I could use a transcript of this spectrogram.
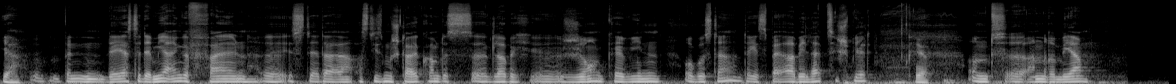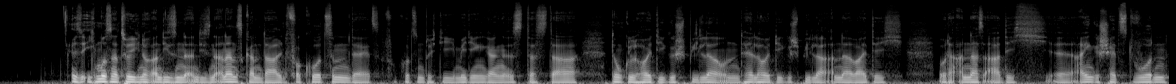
Ja, wenn der erste, der mir eingefallen äh, ist, der da aus diesem Stall kommt, ist, äh, glaube ich, äh, Jean-Kevin Augustin, der jetzt bei RB Leipzig spielt. Ja. Und äh, andere mehr. Also ich muss natürlich noch an diesen, an diesen anderen Skandal vor kurzem, der jetzt vor kurzem durch die Medien gegangen ist, dass da dunkelhäutige Spieler und hellhäutige Spieler anderweitig oder andersartig äh, eingeschätzt wurden.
